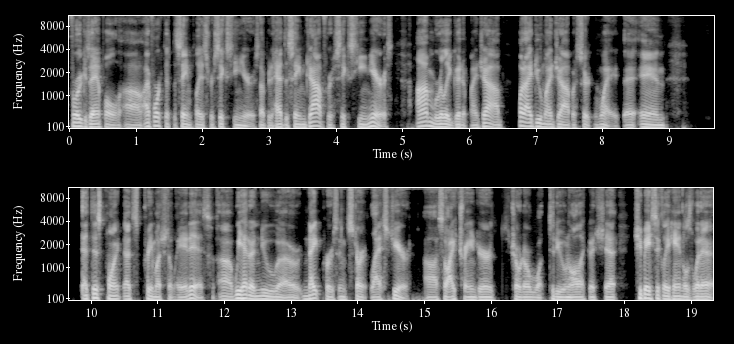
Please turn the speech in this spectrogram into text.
for example, uh, I've worked at the same place for 16 years. I've had the same job for 16 years. I'm really good at my job, but I do my job a certain way. And at this point, that's pretty much the way it is. Uh, we had a new uh, night person start last year. Uh, so I trained her, showed her what to do and all that good shit. She basically handles whatever,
